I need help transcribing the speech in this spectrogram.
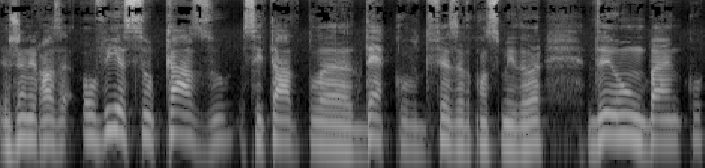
Eugênio Rosa, ouvia-se o caso citado pela DECO, Defesa do Consumidor, de um banco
